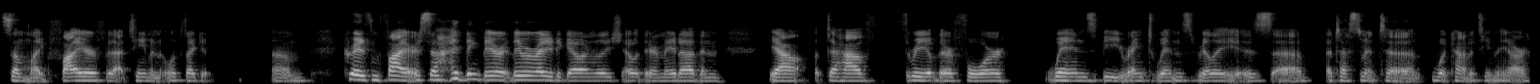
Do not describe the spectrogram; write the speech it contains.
some like fire for that team and it looks like it um, created some fire. So I think they were they were ready to go and really show what they were made of. And yeah, to have three of their four wins be ranked wins really is uh, a testament to what kind of a team they are.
